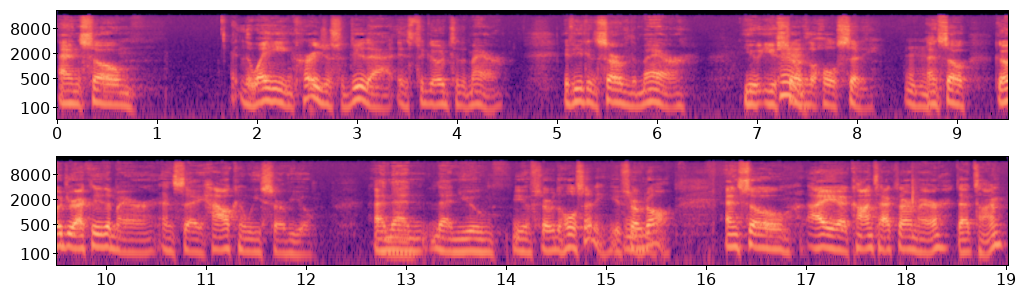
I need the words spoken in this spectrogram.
And so, the way he encouraged us to do that is to go to the mayor. If you can serve the mayor, you, you serve the whole city. And so go directly to the mayor and say, how can we serve you? And then, then you, you have served the whole city. You've served all. And so I uh, contacted our mayor at that time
